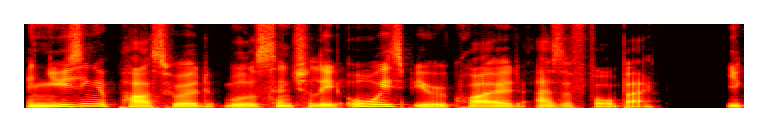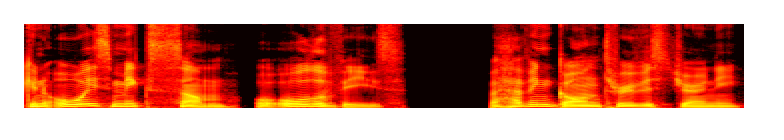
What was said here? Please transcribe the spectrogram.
And using a password will essentially always be required as a fallback. You can always mix some or all of these, but having gone through this journey,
